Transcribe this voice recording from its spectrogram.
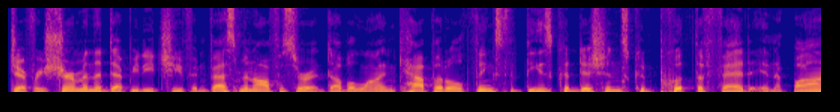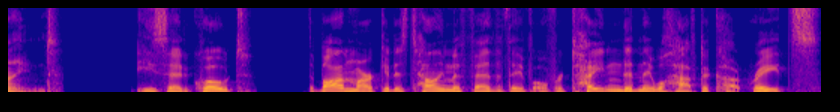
Jeffrey Sherman, the deputy chief investment officer at DoubleLine Capital, thinks that these conditions could put the Fed in a bind. He said, quote, "The bond market is telling the Fed that they've over-tightened and they will have to cut rates.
